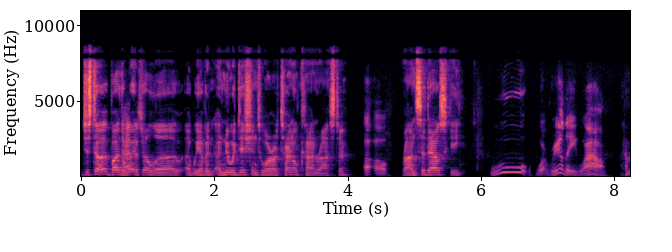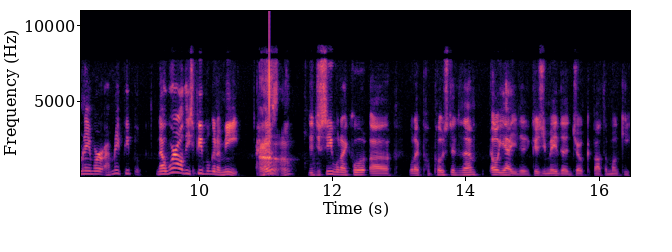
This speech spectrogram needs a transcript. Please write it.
just uh, by the way, this- Bill, uh, we have a, a new addition to our Eternal Con roster. Uh oh. Ron Sadowski. Ooh, what really? Wow. How many were? How many people? Now, where are all these people going to meet? Has- Oh, Did you see what I quote? Uh, what I posted to them? Oh yeah, you did because you made the joke about the monkey.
